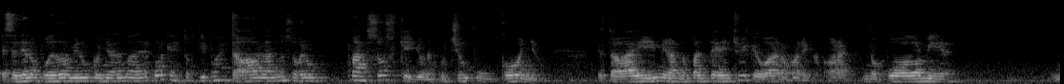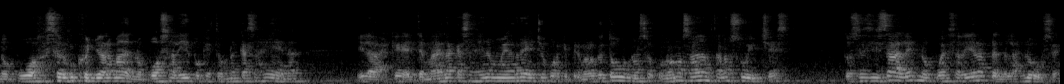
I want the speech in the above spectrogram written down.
ese día no pude dormir un coño de la madre porque estos tipos estaban hablando sobre un pasos que yo no escuché un coño. Yo estaba ahí mirando para el techo y que, bueno, marico, ahora no puedo dormir, no puedo hacer un coño de la madre, no puedo salir porque esto es una casa ajena. Y la verdad es que el tema de la casa ajena es muy arrecho porque primero que todo uno, uno no sabe dónde están los switches. Entonces si sales no puedes salir a prender las luces.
